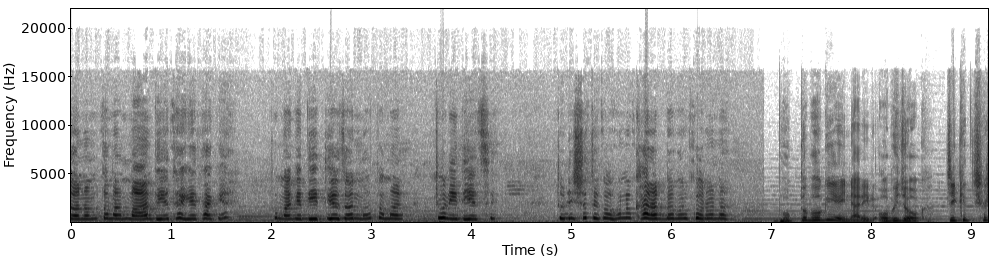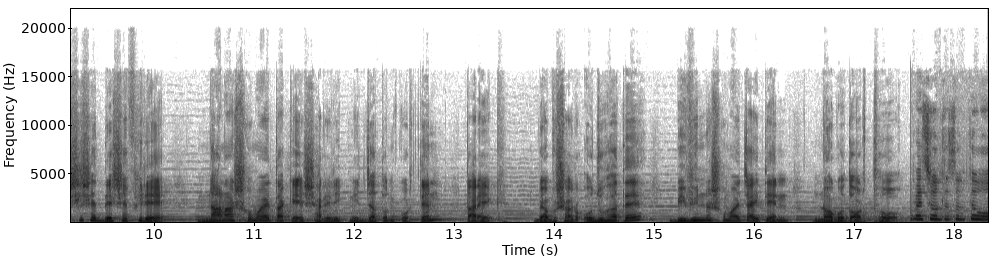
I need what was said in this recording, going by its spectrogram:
জন্ম তোমার মা দিয়ে থেকে থাকে তোমাকে দ্বিতীয় জন্ম তোমার টুনি দিয়েছে। টুনির সাথে কখনো খারাপ ব্যবহার করো না। ভুক্তভোগী এই নারীর অভিযোগ চিকিৎসা শেষে দেশে ফিরে নানা সময়ে তাকে শারীরিক নির্যাতন করতেন তারেক ব্যবসার অজুহাতে বিভিন্ন সময় চাইতেন নগদ অর্থ। চলতে চলতে ও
